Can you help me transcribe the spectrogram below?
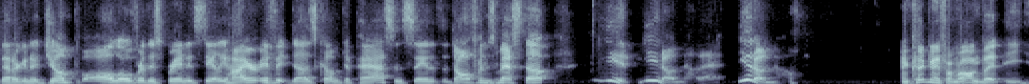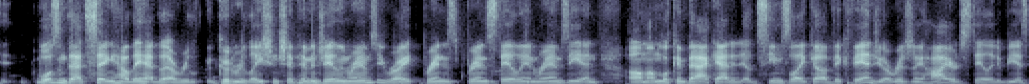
that are gonna jump all over this Brandon Staley hire, if it does come to pass and say that the Dolphins messed up, you you don't know that. You don't know. And correct me if I'm wrong, but wasn't that saying how they had a re- good relationship, him and Jalen Ramsey, right? Brandon, Brandon Staley and Ramsey. And um, I'm looking back at it. It seems like uh, Vic Fangio originally hired Staley to be his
